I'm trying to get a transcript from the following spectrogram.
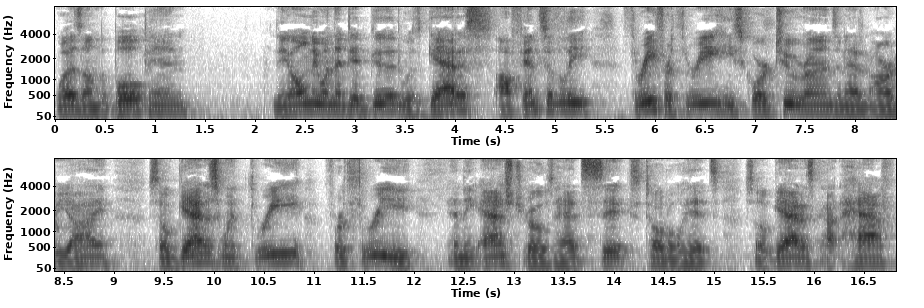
was on the bullpen. The only one that did good was Gaddis offensively. Three for three. He scored two runs and had an RBI. So Gaddis went three for three, and the Astros had six total hits. So Gaddis got half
